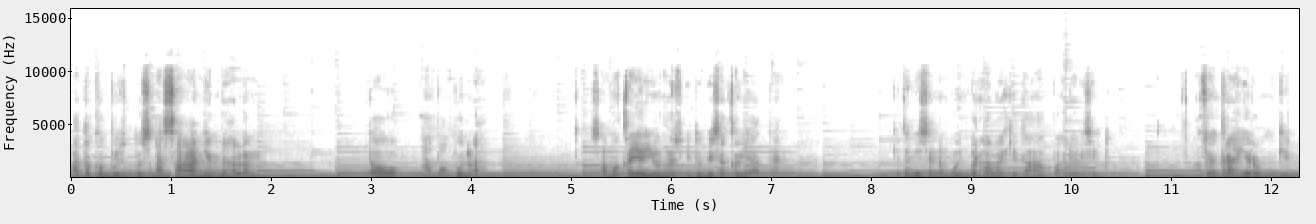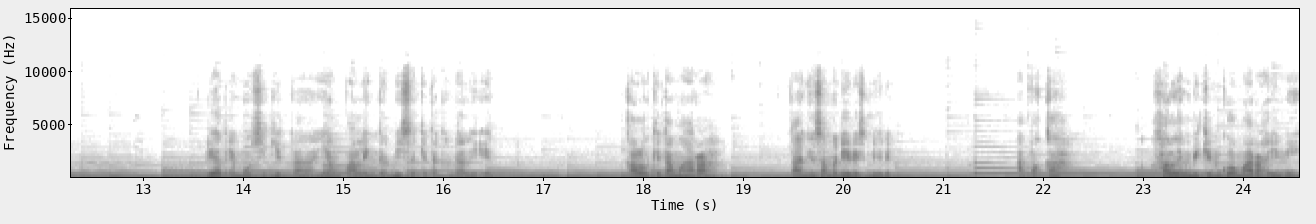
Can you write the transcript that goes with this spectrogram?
atau keputusasaan yang dalam atau apa pun lah sama kayak Yunus itu bisa kelihatan kita bisa nemuin berhala kita apa dari situ atau yang terakhir mungkin lihat emosi kita yang paling gak bisa kita kendaliin. Kalau kita marah, tanya sama diri sendiri, apakah hal yang bikin gue marah ini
